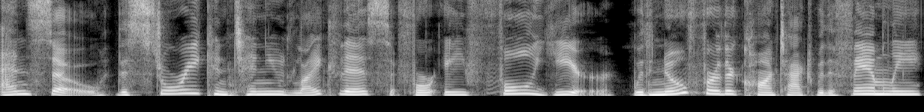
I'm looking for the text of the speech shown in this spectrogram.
And so the story continued like this for a full year, with no further contact with the family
